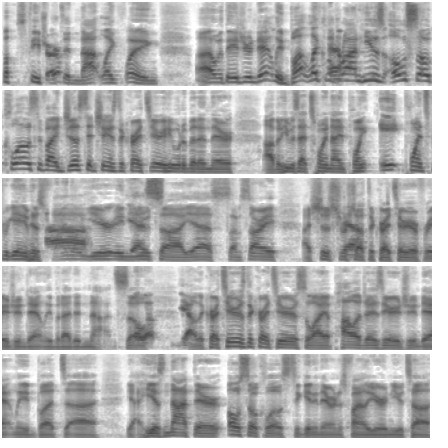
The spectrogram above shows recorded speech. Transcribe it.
most people Sure. did not like playing uh, with Adrian Dantley. But like LeBron, he is oh so close. If I just had changed the criteria, he would have been in there. Uh, but he was at 29.8 points per game his final Ah, year in yes. Utah. Yes, I'm sorry. I should have stretched out the criteria for Adrian Dantley, but I did not. So Oh, well, yeah. uh, the criteria is the criteria. So I apologize, Adrian Dantley, but uh, yeah, he is not there. Oh, so close to getting there in his final year in Utah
